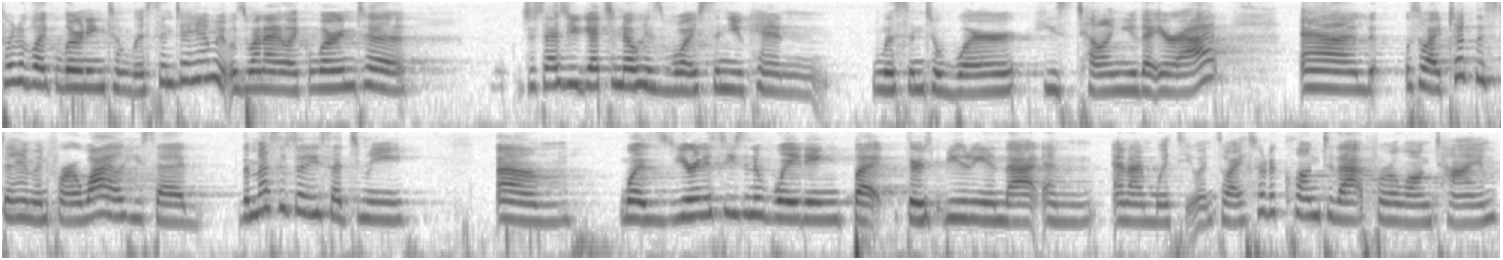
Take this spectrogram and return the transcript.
sort of like learning to listen to him. It was when I like learned to just as you get to know his voice then you can listen to where he's telling you that you're at. And so I took this to him and for a while he said the message that he said to me um, was you're in a season of waiting, but there's beauty in that, and and I'm with you. And so I sort of clung to that for a long time,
